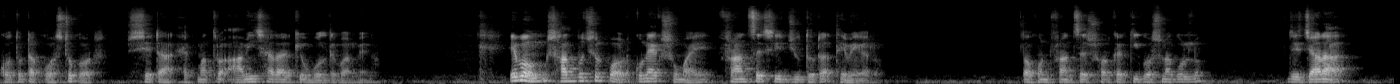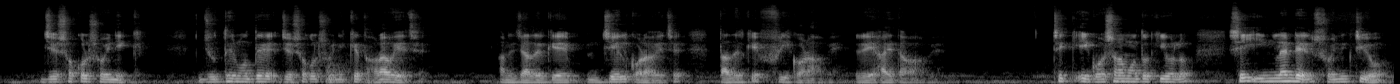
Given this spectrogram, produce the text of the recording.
কতটা কষ্টকর, সেটা একমাত্র আমি ছাড়া আর কেউ বলতে পারবে না। এবং সাত বছর পর কোনো এক সময়ে ফ্রান্সের সেই যুদ্ধটা থেমে গেল। তখন ফ্রান্সের সরকার কি ঘোষণা করল? যে যারা যে সকল সৈনিক, যুদ্ধের মধ্যে যে সকল সৈনিককে ধরা হয়েছে মানে যাদেরকে জেল করা হয়েছে, তাদেরকে ফ্রি করা হবে, রেহাই দেওয়া হবে। ঠিক এই ঘোষণা মতো কী হলো? সেই ইংল্যান্ডের সৈনিকটিও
